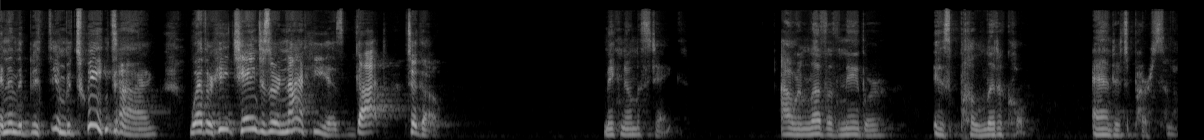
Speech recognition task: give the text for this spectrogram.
and in the in between time, whether he changes or not, he has got to go. Make no mistake, our love of neighbor is political and it's personal.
